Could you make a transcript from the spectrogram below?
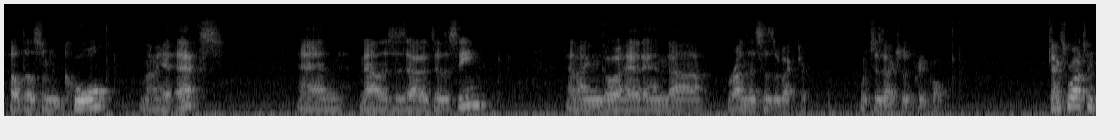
until it does something cool then I hit X and now this is added to the scene and I can go ahead and uh, run this as a vector which is actually pretty cool. Thanks for watching.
